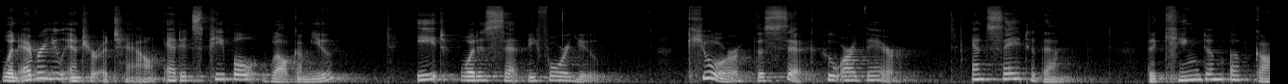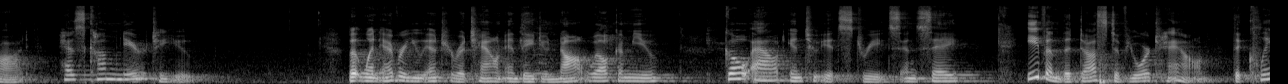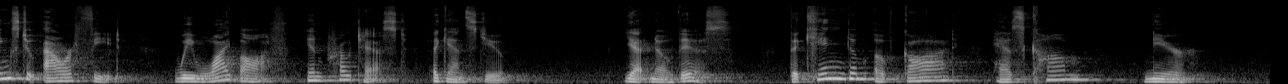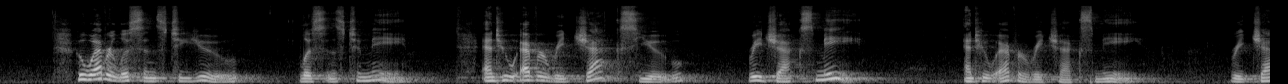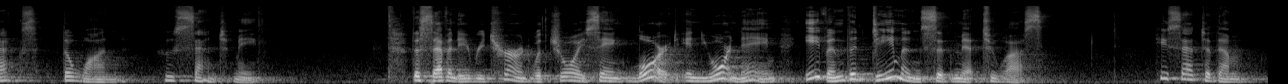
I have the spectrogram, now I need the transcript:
Whenever you enter a town and its people welcome you, eat what is set before you. Cure the sick who are there, and say to them, The kingdom of God has come near to you. But whenever you enter a town and they do not welcome you, go out into its streets and say, Even the dust of your town that clings to our feet, we wipe off in protest against you. Yet know this the kingdom of God has come near. Whoever listens to you listens to me, and whoever rejects you rejects me, and whoever rejects me rejects the one who sent me. The 70 returned with joy, saying, Lord, in your name, even the demons submit to us. He said to them,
